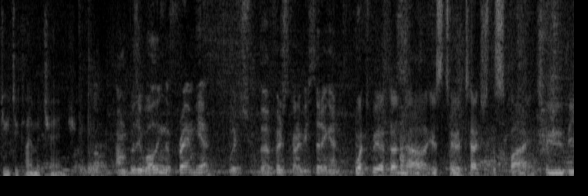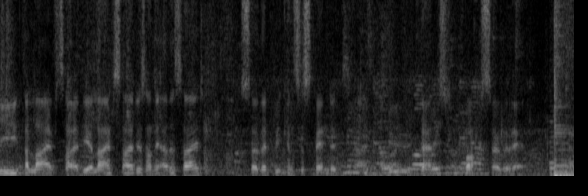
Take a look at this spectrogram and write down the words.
due to climate change. I'm busy welding the frame here, which the fish is going to be sitting in. What we have done now is to attach the spine to the alive side. The alive side is on the other side, so that we can suspend it into that box over there.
